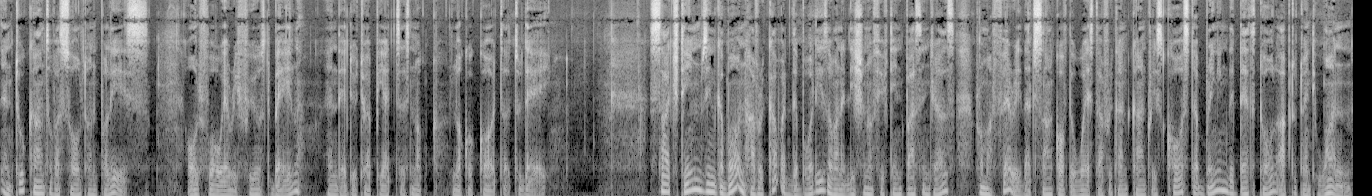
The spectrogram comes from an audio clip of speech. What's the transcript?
and two counts of assault on police. All four were refused bail, and they're due to appear at the local court today. Search teams in Gabon have recovered the bodies of an additional 15 passengers from a ferry that sank off the West African country's coast, bringing the death toll up to 21.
